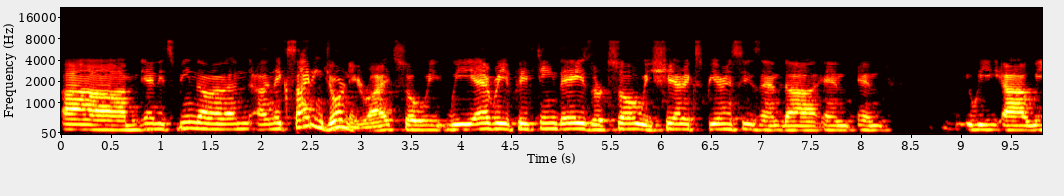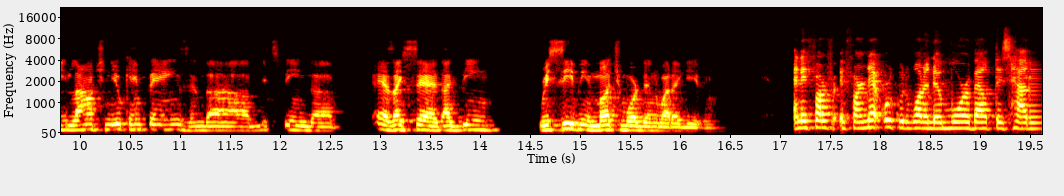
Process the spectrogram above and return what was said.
Um, and it's been an, an, exciting journey, right? So we, we every 15 days or so we share experiences and uh, and and we uh, we launch new campaigns and it's been as I said, I've been receiving much more than what I'm giving. And if our if our network would want to know more about this, how do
